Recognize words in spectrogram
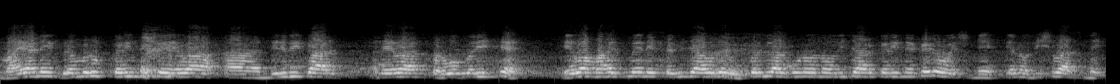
માયા ને બ્રહ્મરૂપ કરી મૂકે એવા નિર્વિકાર અને એવા સર્વોપરી છે, એવા મહાત્મ્ય ને સમજ્યા વગર ઉપરલા ગુણો નો વિચાર કરીને કર્યો હોય સ્નેહ, એનો વિશ્વાસ નહીં.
